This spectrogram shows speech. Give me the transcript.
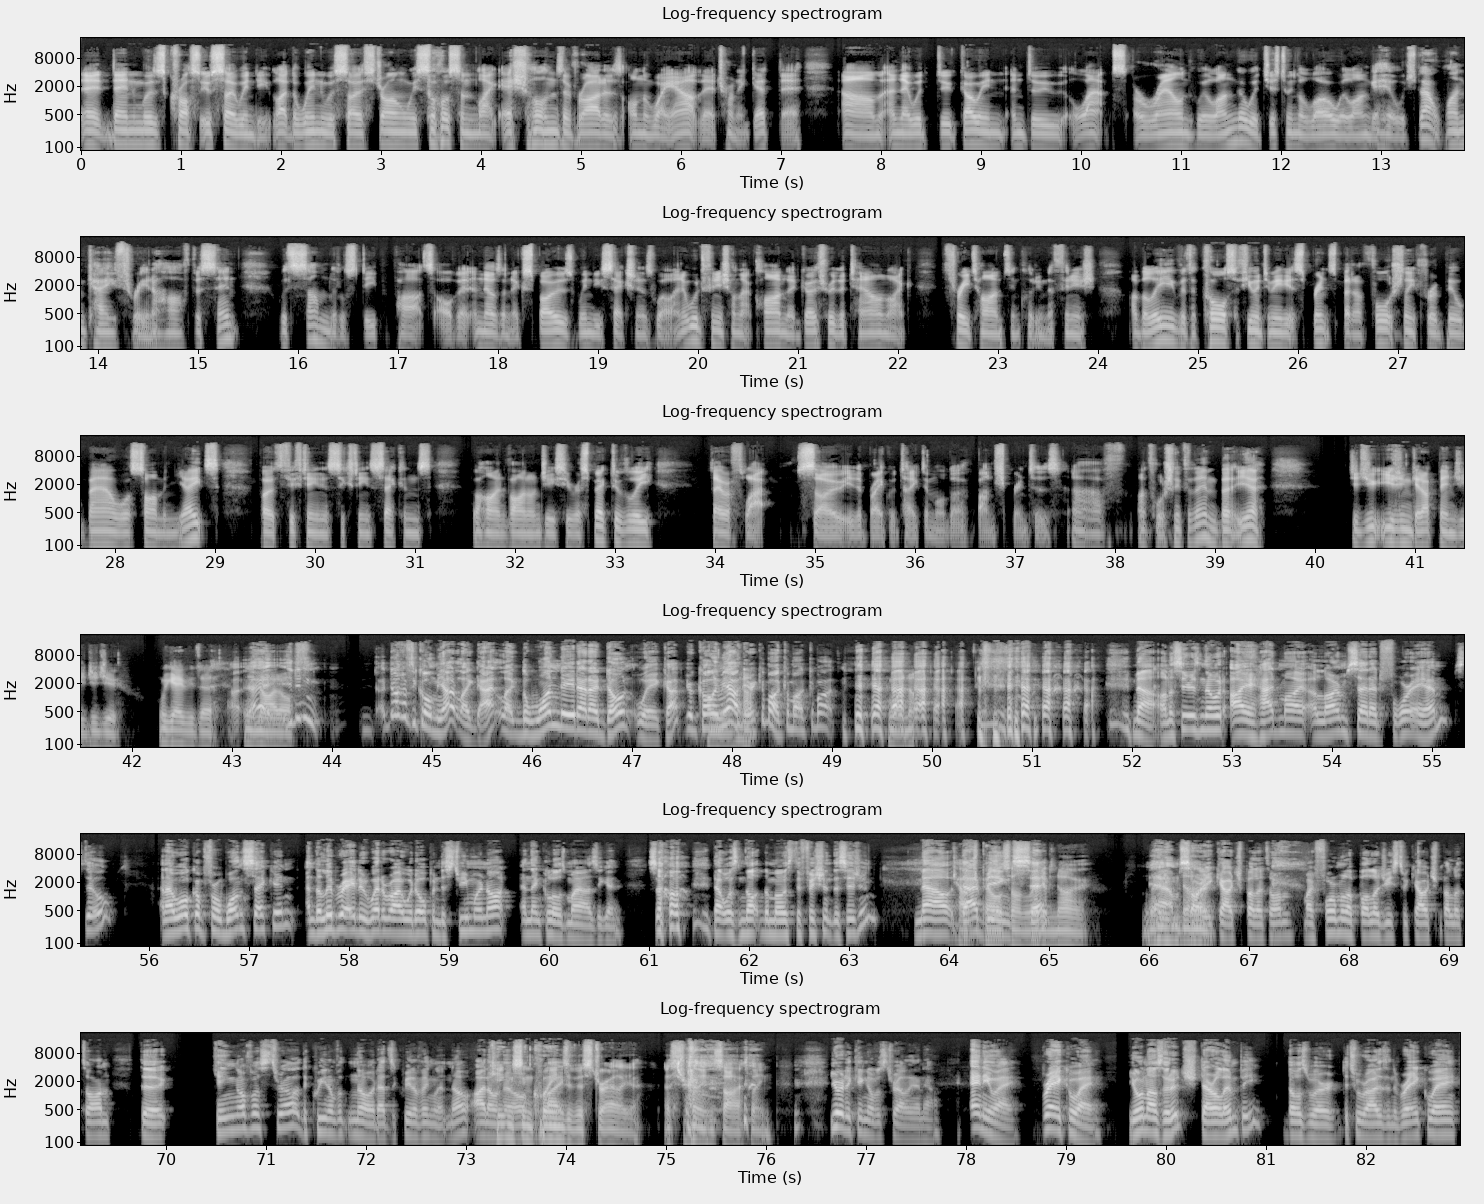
it then was cross. It was so windy. Like the wind was so strong. We saw some like echelons of riders on the way out there trying to get there. Um, and they would do go in and do laps around Willunga with just doing the lower Willunga hill, which is about 1k, 3.5%, with some little steeper parts of it. And there was an exposed windy section as well. And it would finish on that climb. They'd go through the town like three times, including the finish. I believe with a course, a few intermediate sprints, but unfortunately for a Bilbao or Simon Yates, both 15 and 16 seconds behind Vine on GC respectively, they were flat. So either break would take them or the bunch sprinters. Uh, unfortunately for them, but yeah, did you you didn't get up, Benji? Did you? We gave you the, Uh, the night you off. didn't. I Don't have to call me out like that. Like the one day that I don't wake up, you're calling me Yeah. out here. Come on, come on, come on. Why now, on a serious note, I had my alarm set at 4 a.m. still, and I woke up for one second and deliberated whether I would open the stream or not, and then close my eyes again. So that was not the most efficient decision. Now, Couch that being Peloton, let said. Let yeah, I'm know. sorry, Couch Peloton. My formal apologies to Couch Peloton, the King of Australia, the Queen of no, that's the Queen of England. No, I don't Kings know. Kings and Queens Like, of Australia, Australian cycling. you're the King of Australia now. Anyway, breakaway. Jonas Rutsch, Daryl Impey. Those were the two riders in the breakaway.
